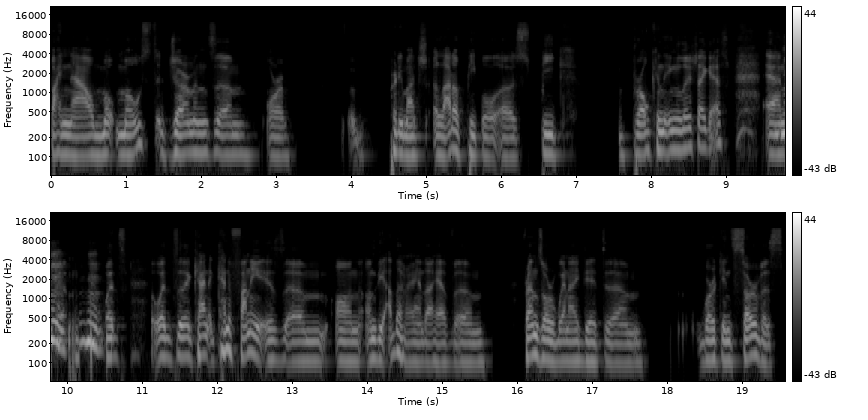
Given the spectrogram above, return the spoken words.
by now mo most Germans um, or pretty much a lot of people uh, speak broken English, I guess. And mm -hmm, um, mm -hmm. what's what's uh, kind of kind of funny is um, on on the other hand, I have um, friends, or when I did um, work in service,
